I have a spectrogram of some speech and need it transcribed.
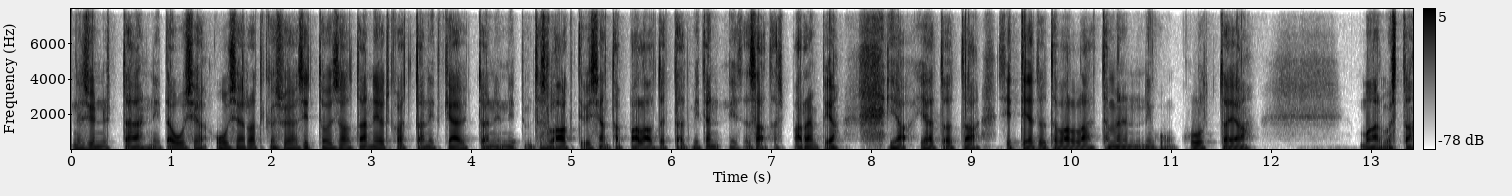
ne synnyttää niitä uusia, uusia ratkaisuja. Sitten toisaalta ne, jotka ottaa niitä käyttöön, niin niitä pitäisi olla aktiivisia antaa palautetta, että miten niistä saataisiin parempia. Ja, ja tota, sitten tietyllä tavalla tämmöinen niin kuin kuluttaja – maailmasta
